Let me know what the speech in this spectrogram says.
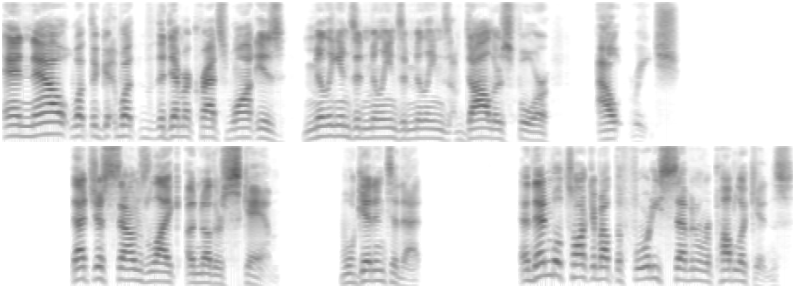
And now what the what the Democrats want is millions and millions and millions of dollars for outreach. That just sounds like another scam. We'll get into that. And then we'll talk about the 47 Republicans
